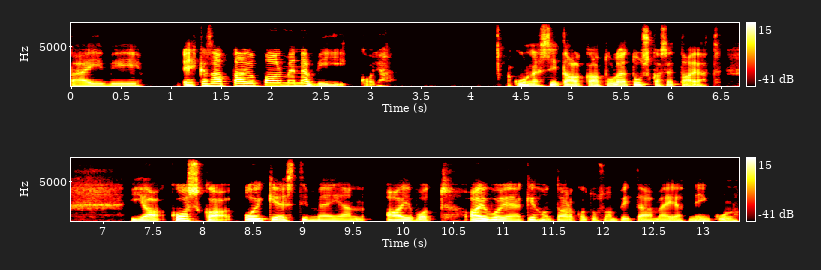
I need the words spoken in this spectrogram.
päiviä, ehkä saattaa jopa mennä viikkoja, kunnes sitten alkaa tulee tuskaset ajat. Ja koska oikeasti meidän aivot, aivojen ja kehon tarkoitus on pitää meidät niin kuin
